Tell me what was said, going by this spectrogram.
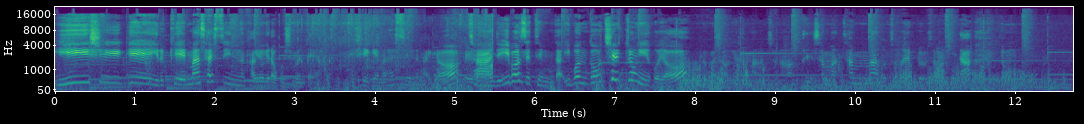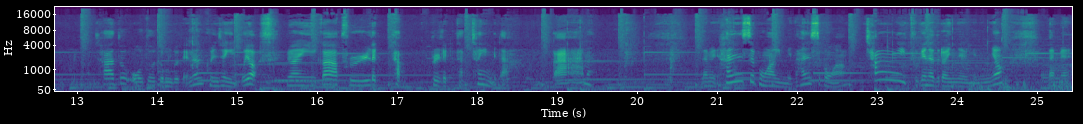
이 시기에 이렇게만 살 수 있는 가격이라고 보시면 돼요. 이 시기에만 살 수 있는 가격. 자 이제 2번 세트입니다. 2번도 7종이고요. 그리고 저기 35,000원, 아니 3만 3만 5천원에 배우성입니다. 연봉 4두 5두 정도 되는 군생이고요. 이 아이가 블랙탑 블랙탑 창입니다. 까만. 그다음에 한스 봉황입니다. 한스 봉황 창이 두 개나 들어있는 여기는요. 그다음에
